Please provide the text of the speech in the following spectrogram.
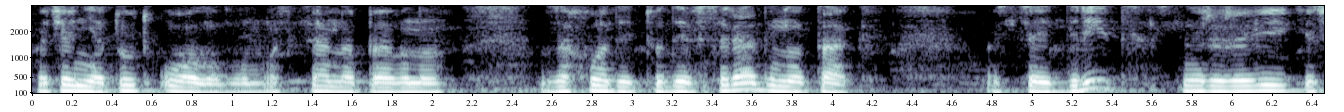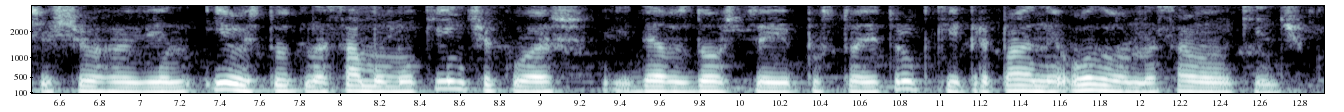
Хоча ні, тут оловом. Ось це, напевно, заходить туди всередину. Так. Ось цей дріт з нержавійки чи чого він. І ось тут на самому кінчику аж йде вздовж цієї пустої трубки і припаяний оловом на самому кінчику.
